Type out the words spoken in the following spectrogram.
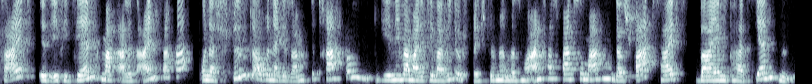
Zeit, ist effizient, macht alles einfacher. Und das stimmt auch in der Gesamtbetrachtung. Nehmen wir mal das Thema Videosprechstunde, um das mal anfassbar zu machen. Das spart Zeit beim Patienten.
